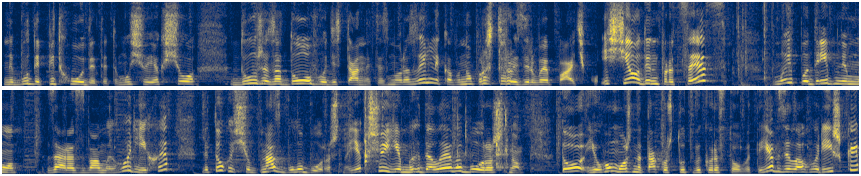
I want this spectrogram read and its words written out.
не буде підходити. Тому що якщо дуже задовго дістанете з морозильника, воно просто розірве пачку. І ще один процес. Ми подрібнемо зараз з вами горіхи для того, щоб в нас було борошно. Якщо є мигдалеве борошно, то його можна також тут використовувати. Я взяла горішки,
